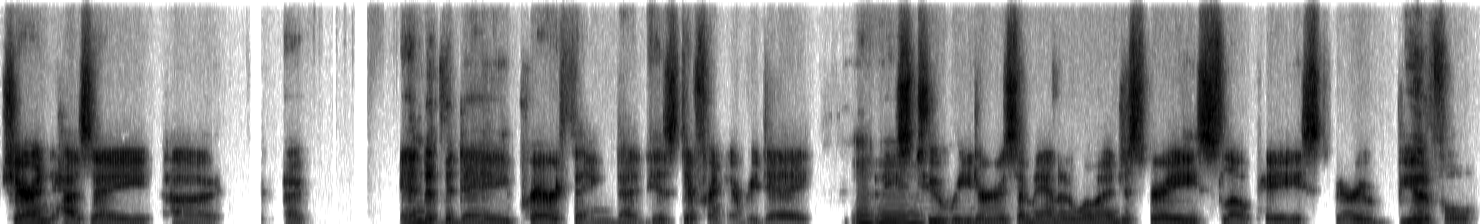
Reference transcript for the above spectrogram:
Sharon has a, uh, a end of the day prayer thing that is different every day. These Mhm. two readers, a man and a woman, just very slow paced, very beautiful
